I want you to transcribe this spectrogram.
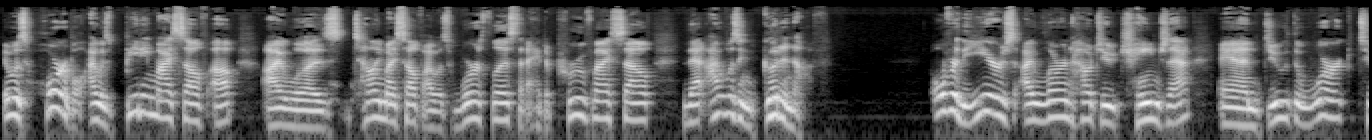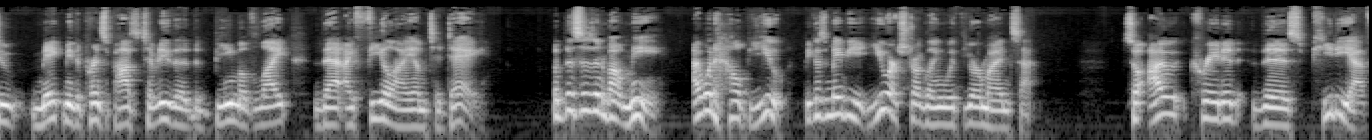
It was horrible. I was beating myself up. I was telling myself I was worthless, that I had to prove myself, that I wasn't good enough over the years, I learned how to change that and do the work to make me the Prince of Positivity, the, the beam of light that I feel I am today. But this isn't about me. I want to help you because maybe you are struggling with your mindset. So I created this PDF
